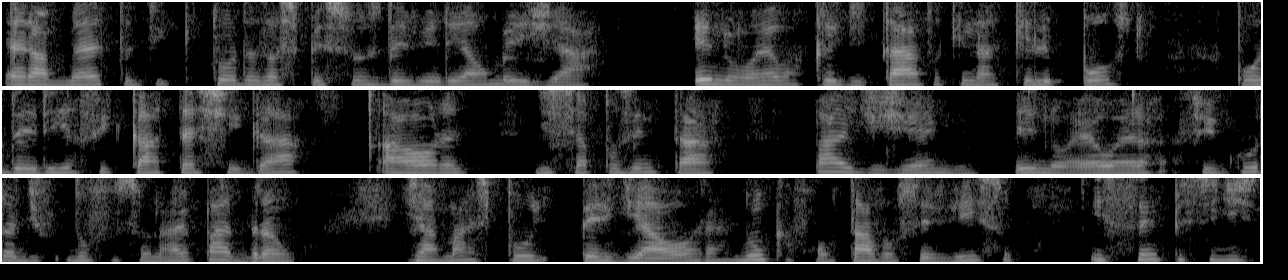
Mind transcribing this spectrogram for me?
era a meta de que todas as pessoas deveriam almejar. E Noel acreditava que naquele posto poderia ficar até chegar a hora de se aposentar. Pai de gêmeo, Enoel era a figura de, do funcionário padrão. Jamais perdia a hora, nunca faltava ao serviço e sempre se,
